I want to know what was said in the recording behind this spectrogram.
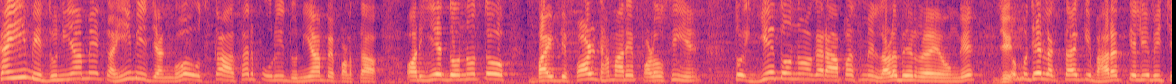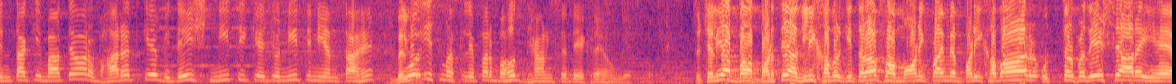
कहीं भी दुनिया में कहीं भी जंग हो उसका असर पूरी दुनिया पे पड़ता। और ये दोनों तो बाय डिफ़ॉल्ट हमारे पड़ोसी हैं। तो ये दोनों अगर आपस में लड़ भिड़ रहे होंगे तो मुझे लगता है कि भारत के लिए भी चिंता की बात है और भारत के विदेश नीति के जो नीति नियंता हैं वो इस मसले पर बहुत ध्यान से देख रहे होंगे इसको। तो चलिए अब बढ़ते अगली खबर की तरफ़। मॉर्निंग प्राइम में बड़ी खबर, उत्तर प्रदेश से आ रही है।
